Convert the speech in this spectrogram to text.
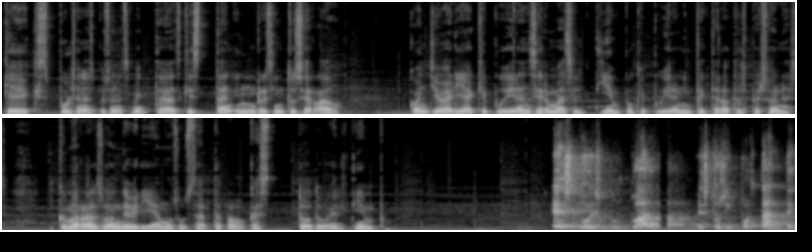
que expulsan las personas infectadas que están en un recinto cerrado conllevaría que pudieran ser más el tiempo que pudieran infectar a otras personas y con más razón deberíamos usar tapabocas todo el tiempo. Esto es puntual, esto es importante,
